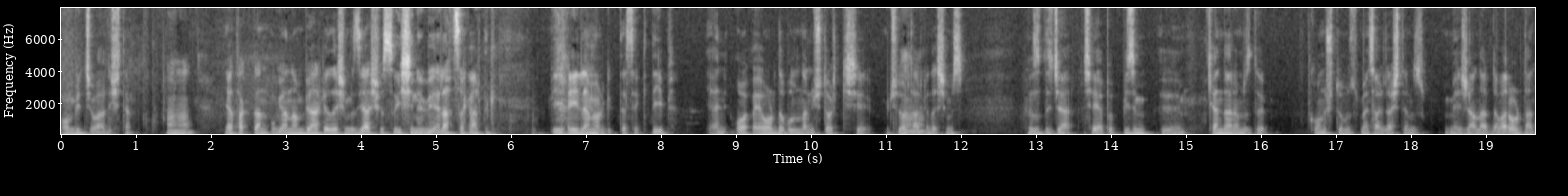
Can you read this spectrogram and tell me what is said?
11 civarı işte Hı hı. yataktan uyanan bir arkadaşımız ya şu su işine bir el atsak artık bir eylem örgütlesek deyip yani o, e, orada bulunan 3-4 kişi 3-4 Hı. arkadaşımız hızlıca şey yapıp bizim e, kendi aramızda konuştuğumuz mesajlaştığımız mecralar da var oradan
